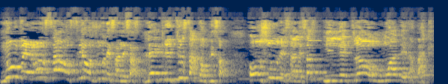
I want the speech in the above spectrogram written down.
Nous verrons ça aussi au jour de sa naissance. L'écriture s'accomplit ça. Au jour de sa naissance, il naîtra au mois de la Pâque.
